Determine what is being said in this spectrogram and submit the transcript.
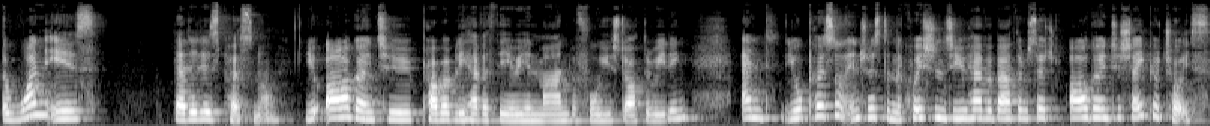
The one is that it is personal. You are going to probably have a theory in mind before you start the reading, and your personal interest and the questions you have about the research are going to shape your choice.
